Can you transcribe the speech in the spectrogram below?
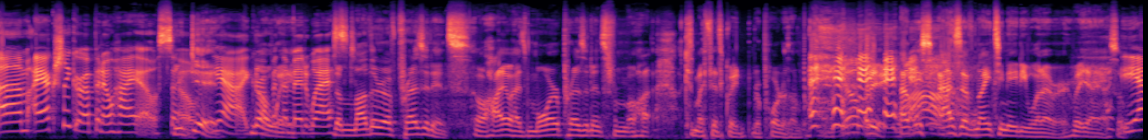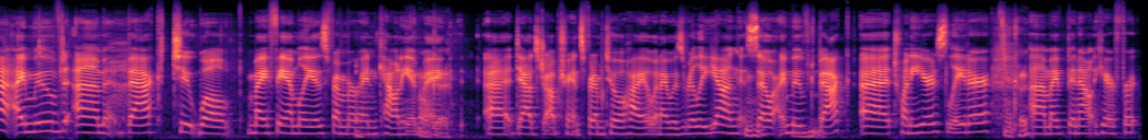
um, I actually grew up in Ohio, so You did. yeah, I grew No up in the Midwest. The mother of presidents. Ohio has more presidents from Ohio because my fifth grade report was on. Really? At least as of 1980, whatever. But yeah, yeah. So yeah, I moved um, back to well, my family is from Marin County, and Okay. my uh, dad's job transferred him to Ohio when I was really young. So I moved back uh, 20 years later. Mm-hmm. Okay. Um, I've been out here for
